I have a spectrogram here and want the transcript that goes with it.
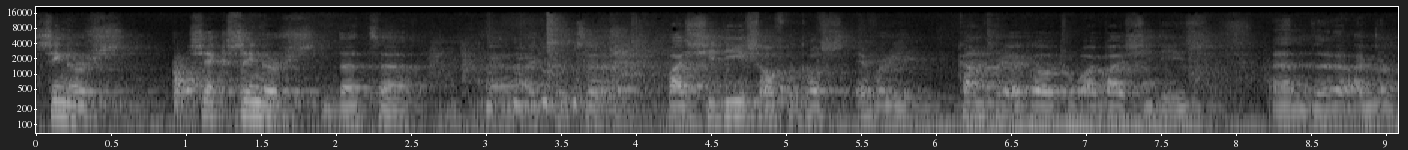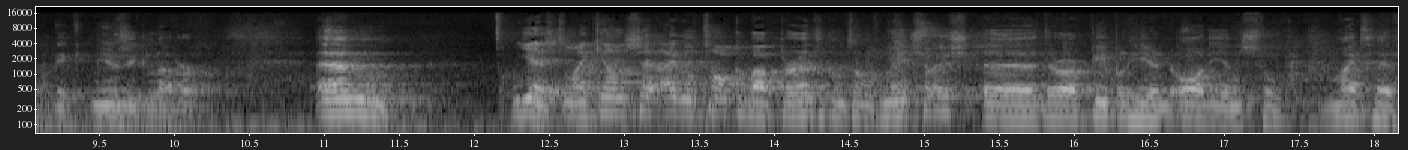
singers, Czech singers that I could buy CDs of because every country I go to, I buy CDs, and I'm a big music lover. Um, Yes, like Jan said, I will talk about parental control of mate choice. Uh, there are people here in the audience who might have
